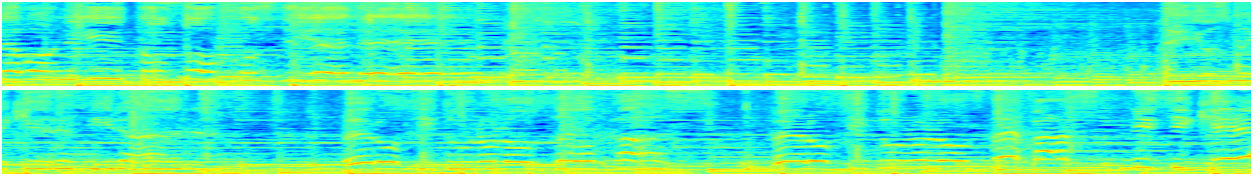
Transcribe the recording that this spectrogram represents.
qué bonitos ojos tiene. Ellos me quieren mirar, pero si tú no los dejas, pero si tú no los dejas, ni siquiera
